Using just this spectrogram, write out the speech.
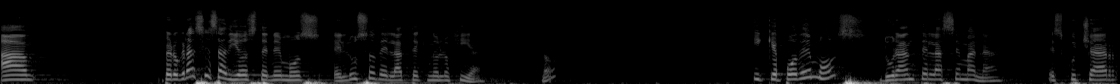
Ah, pero gracias a Dios tenemos el uso de la tecnología, ¿no? Y que podemos durante la semana escuchar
